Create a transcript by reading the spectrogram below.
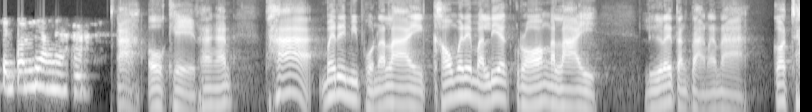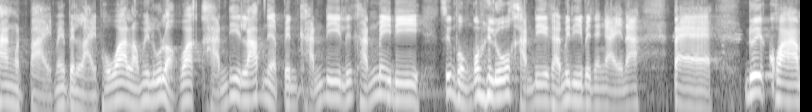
เป็นต้นเรื่องเนี่ยค่ะ อะโอเคถ้างั้น ถ้าไม่ได้มีผลอะไร เขาไม่ได้มาเรียกร้องอะไร หรืออะไรต่างๆ นานา ก็ช่างมันไปไม่เป็นไร เพราะว่าเราไม่รู้หรอกว่าขันที่รับเนี่ยเป็นขันดีหรือขันไม่ดี ซึ่งผมก็ไม่รู้ว่าขันดีขันไม่ดีเป็นยังไงนะ แต่ด้วยความ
